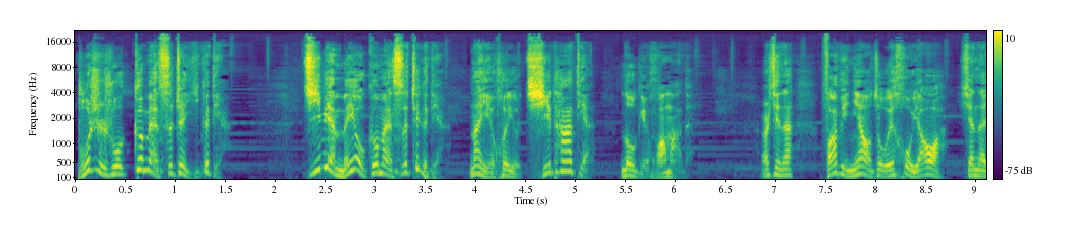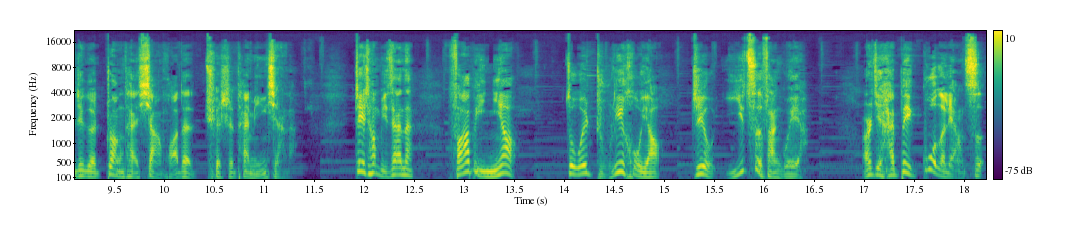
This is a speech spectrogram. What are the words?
不是说戈麦斯这一个点，即便没有戈麦斯这个点，那也会有其他点漏给皇马的。而且呢，法比尼奥作为后腰啊，现在这个状态下滑的确实太明显了。这场比赛呢。法比尼奥作为主力后腰，只有一次犯规啊，而且还被过了两次，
